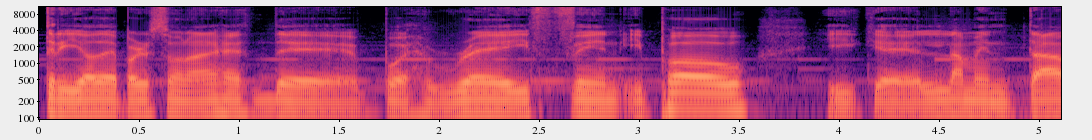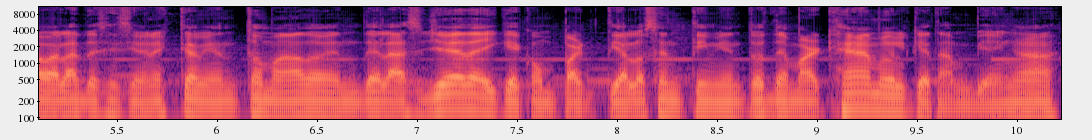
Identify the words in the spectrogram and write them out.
trío de personajes de pues Rey, Finn y Poe y que él lamentaba las decisiones que habían tomado en The Last Jedi y que compartía los sentimientos de Mark Hamill, que también ha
